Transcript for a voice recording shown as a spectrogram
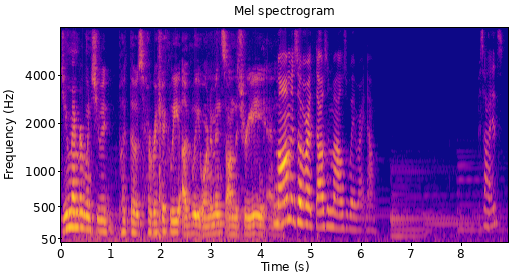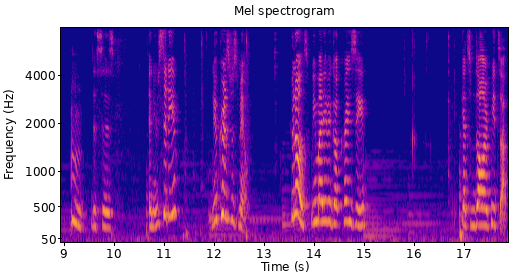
Do you remember when she would put those horrifically ugly ornaments on the tree? And... Mom is over a thousand miles away right now. Besides, this is a new city, new Christmas meal. Who knows? We might even go crazy. Get some dollar pizza.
